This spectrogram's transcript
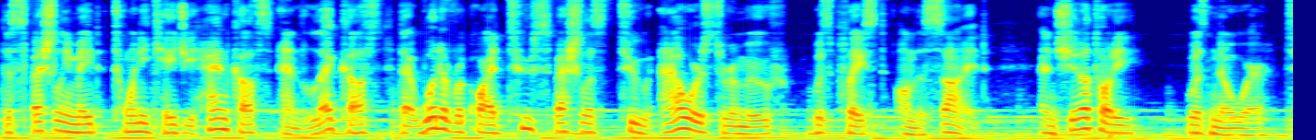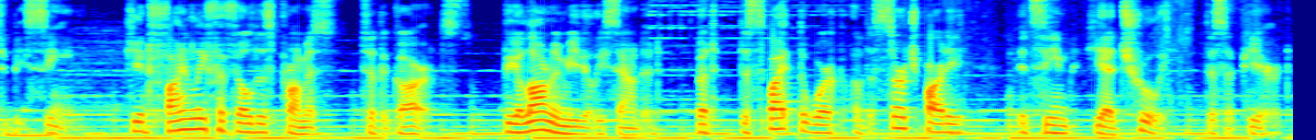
The specially made 20 kg handcuffs and leg cuffs that would have required two specialists two hours to remove was placed on the side, and Shiratori was nowhere to be seen. He had finally fulfilled his promise to the guards. The alarm immediately sounded, but despite the work of the search party, it seemed he had truly disappeared.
